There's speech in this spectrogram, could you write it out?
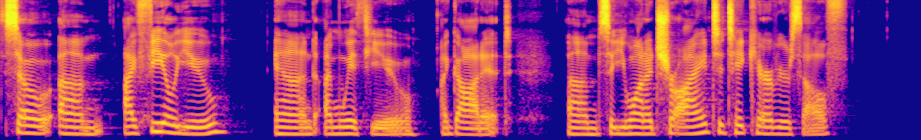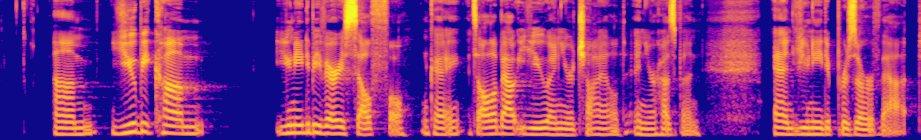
So um, I feel you, and I'm with you. I got it. Um, so you want to try to take care of yourself. Um, you become you need to be very selfful okay? It's all about you and your child and your husband and you need to preserve that.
